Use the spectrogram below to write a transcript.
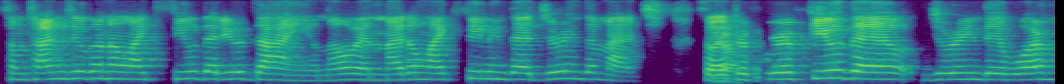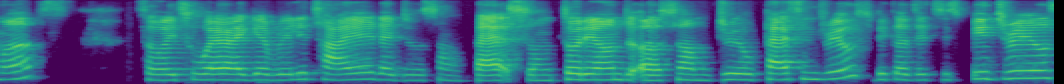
sometimes you're gonna like feel that you're dying, you know. And I don't like feeling that during the match, so yeah. I prefer feel that during the warm ups so it's where I get really tired. I do some pass, some toreando, uh, some drill passing drills because it's speed drills.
